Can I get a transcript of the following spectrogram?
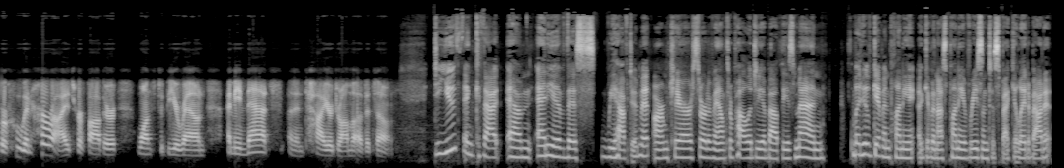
or who in her eyes her father wants to be around. I mean, that's an entire drama of its own. Do you think that um, any of this, we have to admit, armchair sort of anthropology about these men, but who've given plenty, uh, given us plenty of reason to speculate about it?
